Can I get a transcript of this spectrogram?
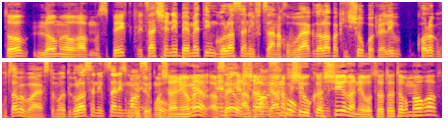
טוב, לא מעורב מספיק. מצד שני, באמת אם גולסה נפצע, אנחנו בבעיה גדולה בקישור, בכללי כל הקבוצה בבעיה, זאת אומרת גולסה נפצע זה נגמר בדיוק הסיפור. מה שאני אומר, אבל גם. כשהוא כשיר אני רוצה אותו יותר מעורב.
